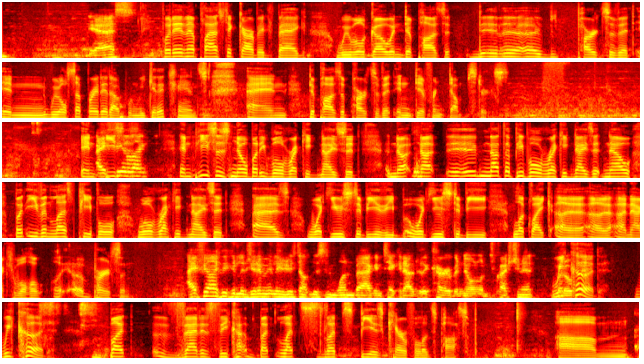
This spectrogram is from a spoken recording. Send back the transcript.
Yes. put it in a plastic garbage bag. We will go and deposit uh, parts of it in. We will separate it out when we get a chance, and deposit parts of it in different dumpsters. In pieces, like in pieces nobody will recognize it not not uh, not that people will recognize it now but even less people will recognize it as what used to be the what used to be look like a, a an actual uh, person I feel like we could legitimately just dump this in one bag and take it out to the curb, and no one would question it. we okay. could we could but that is the but let's let's be as careful as possible um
